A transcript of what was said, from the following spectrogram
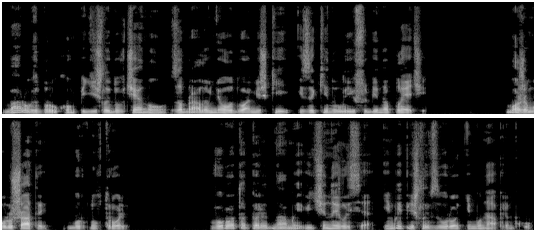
Барук з бруком підійшли до вченого, забрали в нього два мішки і закинули їх собі на плечі. Можемо рушати, буркнув троль. Ворота перед нами відчинилися, і ми пішли в зворотньому напрямку.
